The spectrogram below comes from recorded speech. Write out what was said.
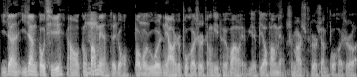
一站一站购齐，然后更方便这种。包括嗯如果你要是不合适，整体退换也也比较方便。尺码比如选不合适了，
